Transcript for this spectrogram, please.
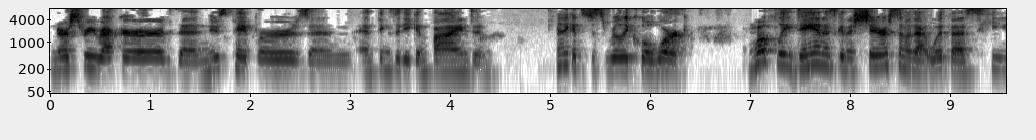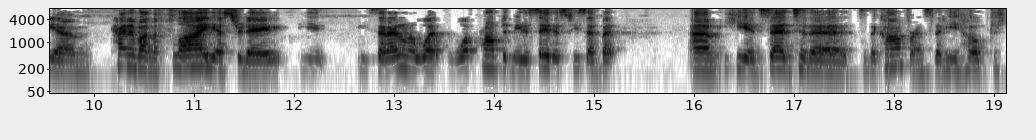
nursery records and newspapers and and things that he can find. And I think it's just really cool work. And hopefully, Dan is going to share some of that with us. He um, kind of on the fly yesterday. He he said, I don't know what what prompted me to say this. He said, but um, he had said to the to the conference that he hoped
